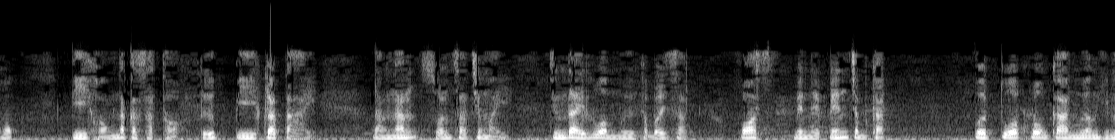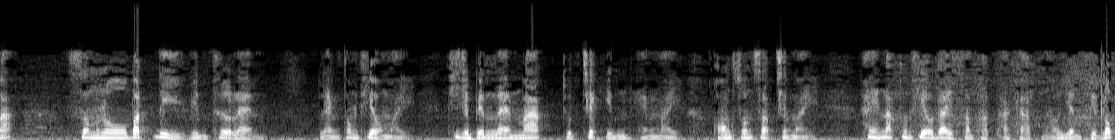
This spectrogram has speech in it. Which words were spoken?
256 ปีของนักกษัตริย์เถาะหรือปีกระต่าย ดังนั้นสวนสัตว์เชียงใหม่จึงได้ร่วมมือกับบริษัท Force Management จำกัด เปิดตัวโครงการเมืองหิมะ Snow Buddy Winterland แหล่งท่องเที่ยวใหม่ ที่จะเป็นแลนด์มาร์คจุดเช็คอินแห่งใหม่ของสวนสัตว์เชียงใหม่ ให้นักท่องเที่ยวได้สัมผัสอากาศหนาวเย็นติดลบ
